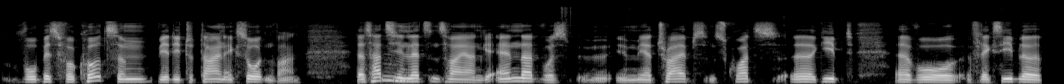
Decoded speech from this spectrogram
wo bis vor kurzem wir die totalen Exoten waren. Das hat sich in den mhm. letzten zwei Jahren geändert, wo es äh, mehr Tribes und Squads äh, gibt, äh, wo flexible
